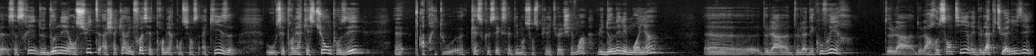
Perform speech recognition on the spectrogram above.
euh, ça serait de donner ensuite à chacun, une fois cette première conscience acquise, ou cette première question posée, euh, après tout, euh, qu'est-ce que c'est que cette dimension spirituelle chez moi? Lui donner les moyens euh, de, la, découvrir, de la ressentir et de l'actualiser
